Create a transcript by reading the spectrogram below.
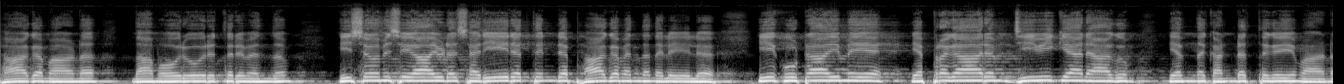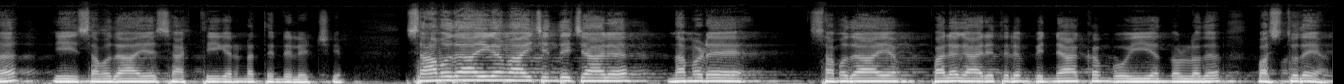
ഭാഗമാണ് നാം ഓരോരുത്തരുമെന്നും ഈശോമിശിഹായുടെ ശരീരത്തിന്റെ ഭാഗമെന്ന നിലയിൽ ഈ കൂട്ടായ്മയെ എപ്രകാരം ജീവിക്കാനാകും എന്ന് കണ്ടെത്തുകയുമാണ് ഈ സമുദായ ശാക്തീകരണത്തിന്റെ ലക്ഷ്യം. സാമുദായികമായി ചിന്തിച്ചാൽ നമ്മുടെ സമുദായം പല കാര്യത്തിലും പിന്നാക്കം പോയി എന്നുള്ളത് വസ്തുതയാണ്.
